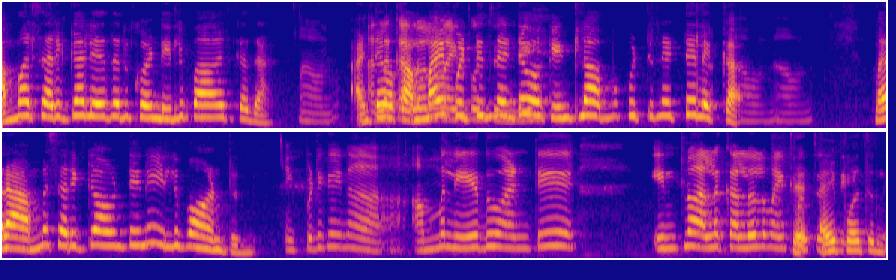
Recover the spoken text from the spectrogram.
అమ్మ సరిగ్గా లేదనుకోండి ఇల్లు బాగోదు కదా. అంటే ఒక అమ్మాయి పుట్టిందంటే. ఒక ఇంట్లో అమ్మ పుట్టినట్టే లెక్క. మరి ఆ అమ్మ సరిగ్గా ఉంటేనే ఇల్లు బాగుంటుంది. ఇప్పటికైనా అమ్మ లేదు అంటే ఇంట్లో అల్లకల్లోలం అయిపోతుంది. అయిపోతుంది.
